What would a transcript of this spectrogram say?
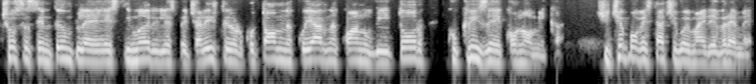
Ce o să se întâmple estimările specialiștilor cu toamnă, cu iarnă, cu anul viitor, cu criză economică. Și ce povesteați și voi mai devreme?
